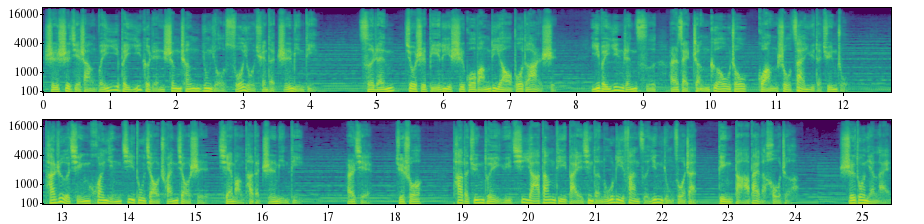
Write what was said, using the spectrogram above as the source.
是世界上唯一被一个人声称拥有所有权的殖民地，此人就是比利时国王利奥波德二世，一位因仁慈而在整个欧洲广受赞誉的君主。他热情欢迎基督教传教士前往他的殖民地，而且据说他的军队与欺压当地百姓的奴隶贩子英勇作战，并打败了后者。十多年来。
